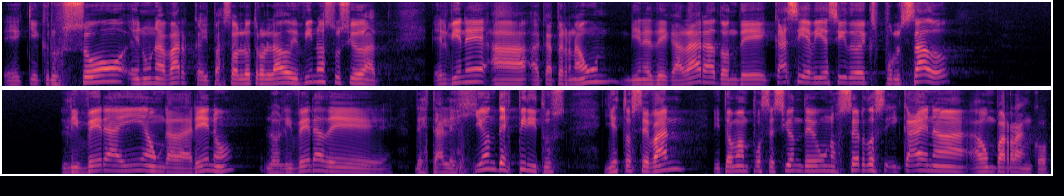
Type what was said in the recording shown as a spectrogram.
eh, que cruzó en una barca y pasó al otro lado y vino a su ciudad. Él viene a, a Capernaum, viene de Gadara, donde casi había sido expulsado. Libera ahí a un gadareno, lo libera de, esta legión de espíritus y estos se van y toman posesión de unos cerdos y caen a, a, un barranco.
